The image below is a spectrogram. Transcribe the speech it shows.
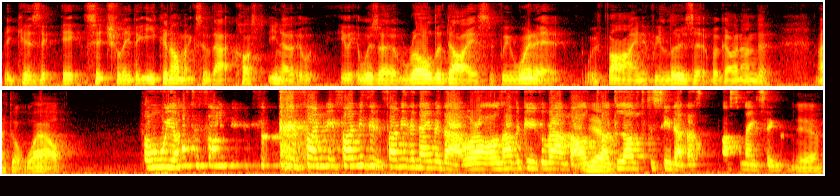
because it, it's literally the economics of that cost. You know, it, it, was a roll the dice. If we win it, we're fine. If we lose it, we're going under. And I thought, wow. Oh, we have to find me, find me find me the, find me the name of that, or I'll have a Google around. But i would love to see that. That's fascinating. Yeah,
